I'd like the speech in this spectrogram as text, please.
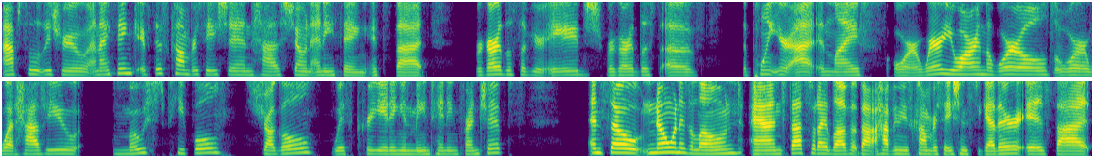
Absolutely true. And I think if this conversation has shown anything, it's that regardless of your age, regardless of the point you're at in life or where you are in the world or what have you, most people struggle with creating and maintaining friendships. And so no one is alone and that's what I love about having these conversations together is that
